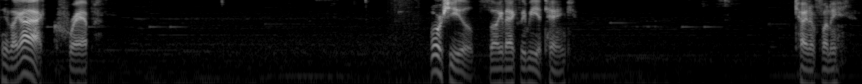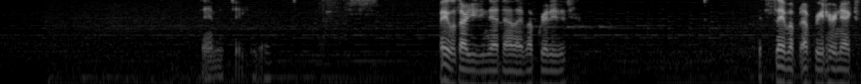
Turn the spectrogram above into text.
He's like, ah, crap. More shields, so I could actually be a tank. Kind of funny. Damage taken. down. Maybe we'll start using that now that I've upgraded it. Let's save up to upgrade her next.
